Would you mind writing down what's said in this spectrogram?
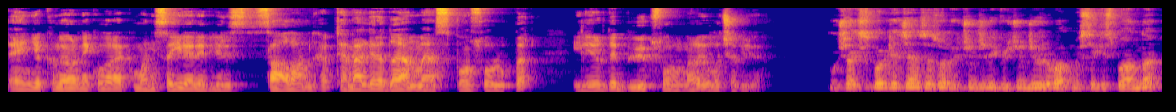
en yakın örnek olarak Manisa'yı verebiliriz. Sağlam temellere dayanmayan sponsorluklar ileride büyük sorunlara yol açabiliyor. Uşak Spor geçen sezon 3. lig 3. grubu 68 puanla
